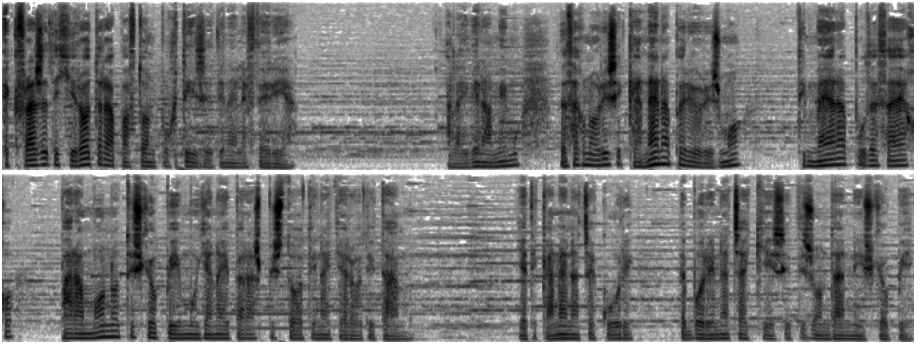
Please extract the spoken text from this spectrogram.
εκφράζεται χειρότερα από αυτόν που χτίζει την ελευθερία. Αλλά η δύναμή μου δεν θα γνωρίσει κανένα περιορισμό τη μέρα που δεν θα έχω παρά μόνο τη σιωπή μου για να υπερασπιστώ την ακαιρότητά μου. Γιατί κανένα τσεκούρι δεν μπορεί να τσακίσει τη ζωντανή σιωπή.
